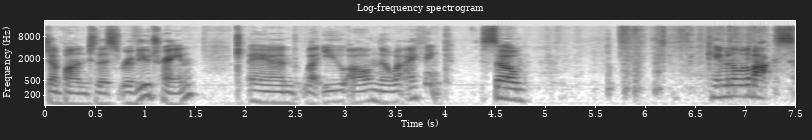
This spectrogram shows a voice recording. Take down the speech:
jump onto this review train and let you all know what I think. So, came in a little box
